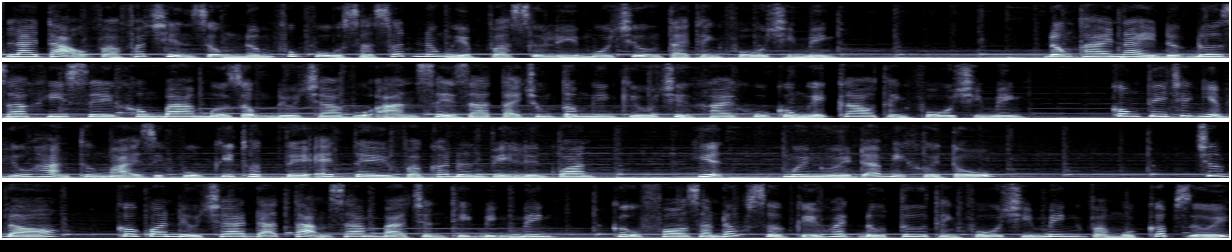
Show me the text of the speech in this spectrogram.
lai tạo và phát triển giống nấm phục vụ sản xuất nông nghiệp và xử lý môi trường tại thành phố Hồ Chí Minh. Động thái này được đưa ra khi C03 mở rộng điều tra vụ án xảy ra tại Trung tâm nghiên cứu triển khai khu công nghệ cao thành phố Hồ Chí Minh. Công ty trách nhiệm hữu hạn thương mại dịch vụ kỹ thuật TST và các đơn vị liên quan. Hiện, 10 người đã bị khởi tố. Trước đó, cơ quan điều tra đã tạm giam bà Trần Thị Bình Minh, cựu phó giám đốc Sở Kế hoạch Đầu tư thành phố Hồ Chí Minh và một cấp dưới.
